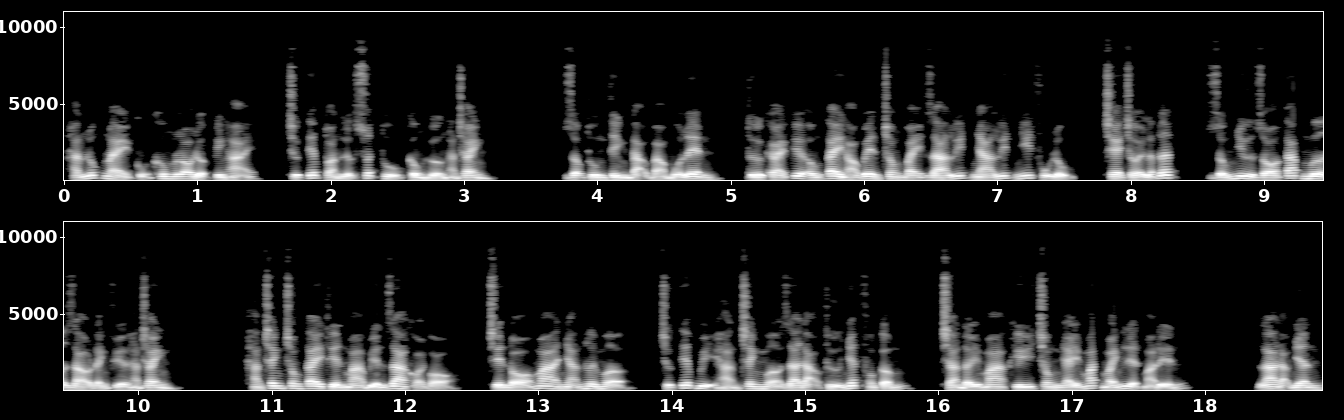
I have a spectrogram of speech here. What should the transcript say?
hắn lúc này cũng không lo được kinh hãi, trực tiếp toàn lực xuất thủ công hướng hàn tranh. Rộng thùng tình đạo bào múa lên, từ cái kia ống tay áo bên trong bay ra lít nha lít nhít phụ lục, che trời lấp đất, giống như gió táp mưa rào đánh phía hàn tranh hàn tranh trong tay thiên ma biến ra khỏi vỏ, trên đó ma nhãn hơi mở, trực tiếp bị hàn tranh mở ra đạo thứ nhất phong cấm, tràn đầy ma khí trong nháy mắt mãnh liệt mà đến. La đạo nhân,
